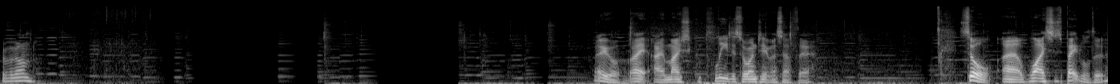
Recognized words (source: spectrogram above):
Where have we gone? There you go. Right, I managed to completely disorientate myself there. So, uh, what I suspect we'll do...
